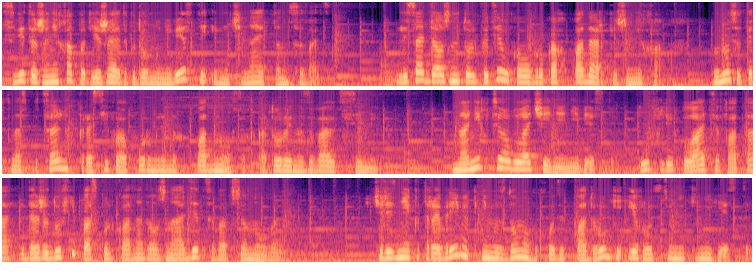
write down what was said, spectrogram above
Свита жениха подъезжает к дому невесты и начинает танцевать. Плясать должны только те, у кого в руках подарки жениха. Выносят их на специальных красиво оформленных подносах, которые называют семи. На них все облачение невесты – туфли, платья, фата и даже духи, поскольку она должна одеться во все новое. Через некоторое время к ним из дома выходят подруги и родственники невесты.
